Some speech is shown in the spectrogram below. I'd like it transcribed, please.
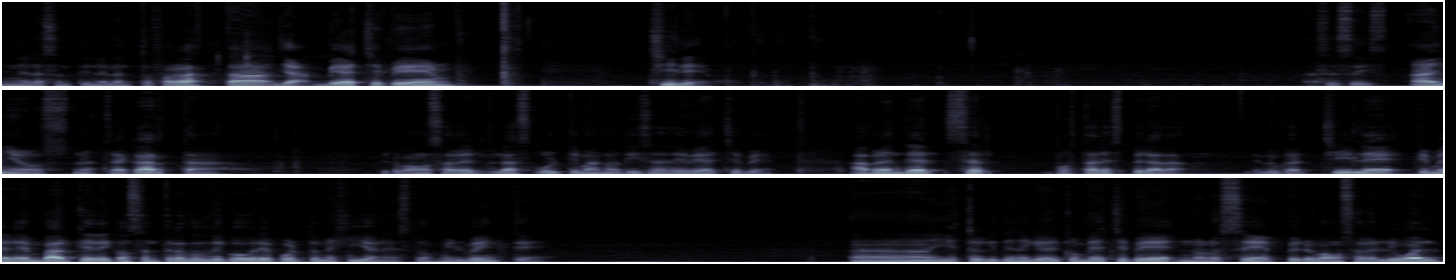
En la Sentinela Antofagasta. Ya. BHP. Chile. Hace seis años. Nuestra carta. Pero vamos a ver las últimas noticias de BHP. Aprender ser postal esperada. Educar Chile, primer embarque de concentrados de cobre Puerto Mejillones, 2020. Ah, y esto que tiene que ver con BHP, no lo sé, pero vamos a verlo igual.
